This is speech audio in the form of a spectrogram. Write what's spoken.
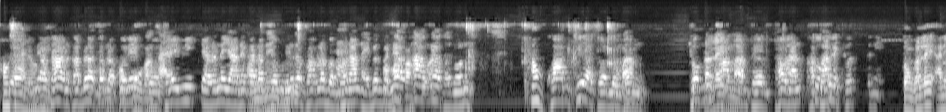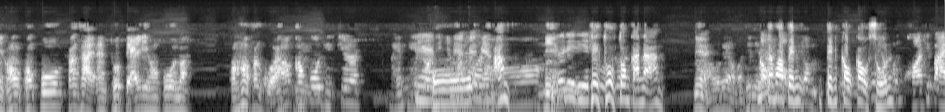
ห้องใช่เป็นแนวทางนะครับแล้วสำหรับตัวเลขของผู้โปรฟังดใช้วิจารณญาณในการรับชมหรือรับฟังรับเบิ่งเท่านั้นให้เบิ่งเป็นแนวทางแนวถนนเอ้าความเชื่อส่วนบุคคล ชมด้วยความบันเทิงเท่านั้นครับถูกท่านเลขชุดตัวนี้ตรงกันเลย อันนี้ของของปูฟังสายนั่นทูบแต่ดีของปูนปะของห้องฟังกัวของของปูที่เชื่อเห็นเห็นโอ้ตัวนี้อ้าวนี่ดูดีๆเลขทูบตรงกันนะอ้ามเนี่ยเอาเรียกว่าที่นี่แต่ว่าเป็นเป็นเก้าเก้าศูนย์ผมขออธิบาย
